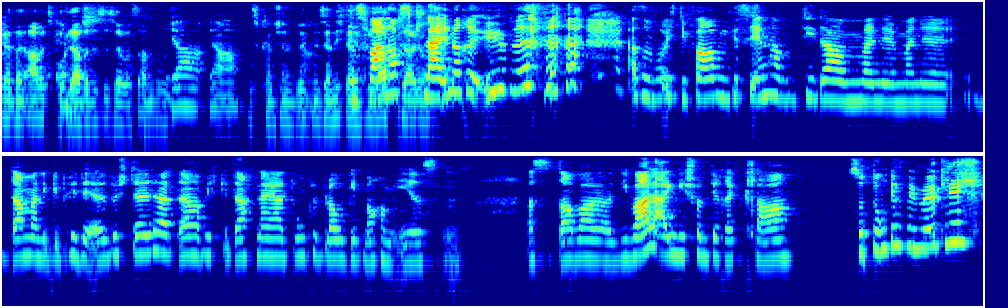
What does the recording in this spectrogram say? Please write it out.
Ja, dein Arbeitskittel, aber das ist ja was anderes. Ja, ja. Das kann ich ja nicht rechnen. Das ist ja nicht deine Das war noch das kleinere Übel. also wo ich die Farben gesehen habe, die da meine, meine damalige PDL bestellt hat, da habe ich gedacht, naja, dunkelblau geht noch am ehesten. Also da war die Wahl eigentlich schon direkt klar. So dunkel wie möglich.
